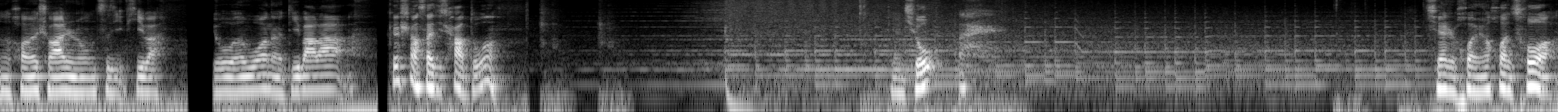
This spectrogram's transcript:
嗯，换为首发阵容自己踢吧。尤文沃纳迪巴拉跟上赛季差不多。点球，哎，先是换人换错，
